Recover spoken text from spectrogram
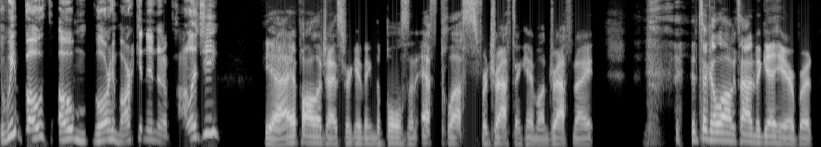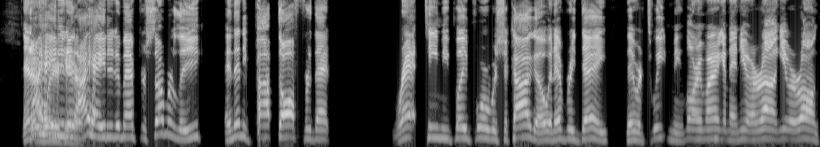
Do we both owe Lauri Markkanen an apology? Yeah, I apologize for giving the Bulls an F plus for drafting him on draft night. it took a long time to get here, but And I hated it. I hated him after summer league, and then he popped off for that rat team he played for with Chicago. And every day they were tweeting me, "Lauri Markkanen, you were wrong. You were wrong."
